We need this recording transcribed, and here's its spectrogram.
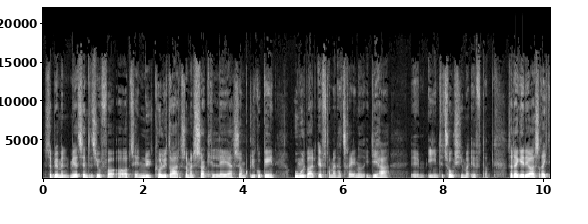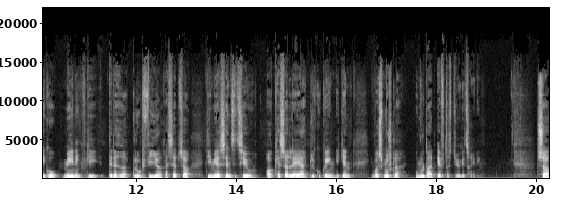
så bliver man mere sensitiv for at optage en ny kulhydrat, som man så kan lære som glykogen, umiddelbart efter man har trænet i de her øh, 1-2 timer efter. Så der giver det også rigtig god mening, fordi det der hedder GLUT4 receptorer, de er mere sensitive og kan så lære glykogen igen i vores muskler umiddelbart efter styrketræning. Så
